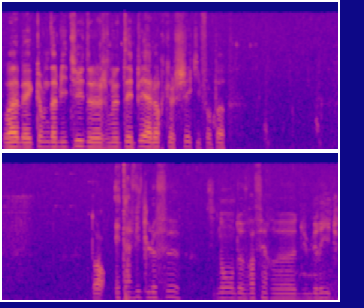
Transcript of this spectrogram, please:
Ouais, mais comme d'habitude, je me TP alors que je sais qu'il faut pas. Attends, éteins vite le feu. Sinon on devra faire euh, du bridge.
